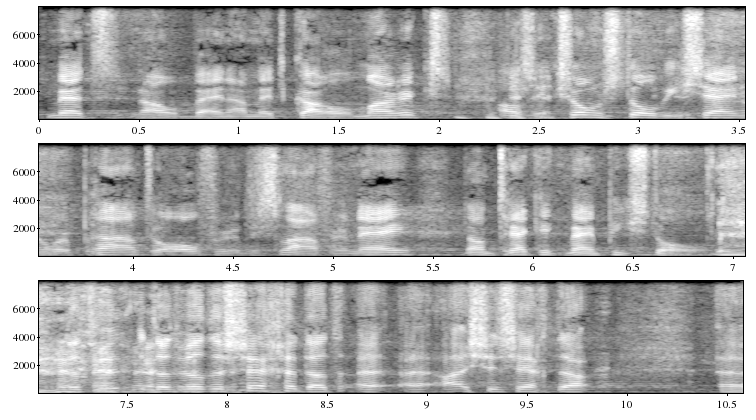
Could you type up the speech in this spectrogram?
met, nou, bijna met Karl Marx... als ik zo'n stoïcijn hoor praten over de slavernij... dan trek ik mijn pistool. Dat wil, dat wil dus zeggen dat eh, eh, als je zegt... dat eh,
